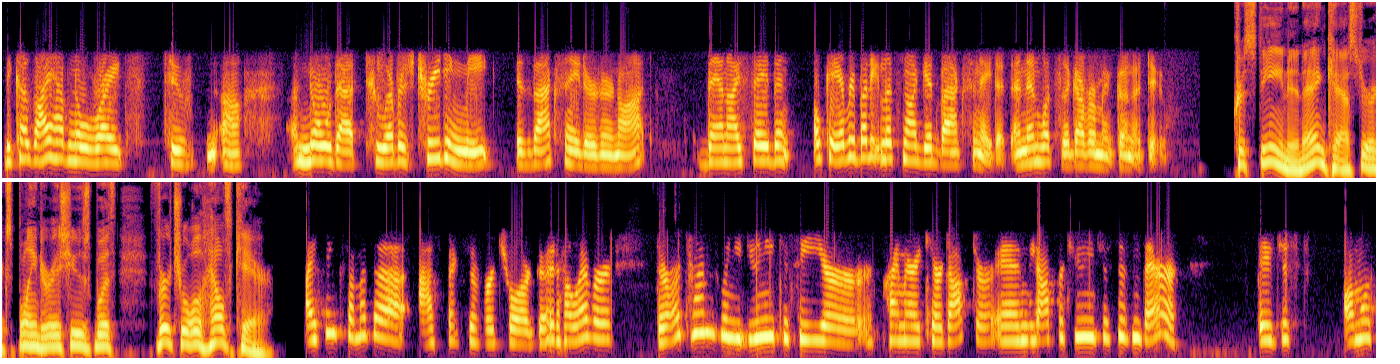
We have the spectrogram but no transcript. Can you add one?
because I have no rights to uh, know that whoever's treating me is vaccinated or not, then I say, then, okay, everybody, let's not get vaccinated. And then what's the government going to do? Christine in Ancaster explained her issues with virtual health care. I think some of the aspects of virtual are good. However, there are times when you do need to see your primary care doctor, and the opportunity just isn't there. They just almost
